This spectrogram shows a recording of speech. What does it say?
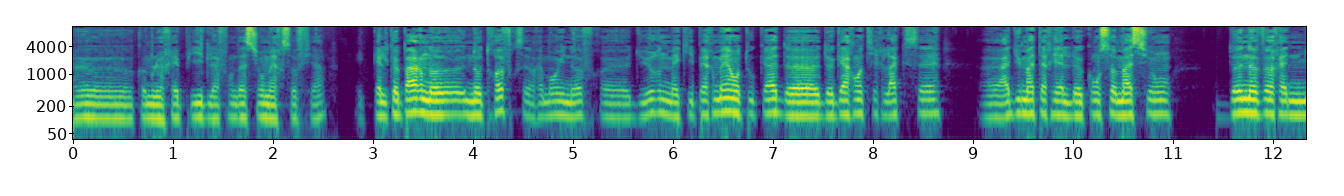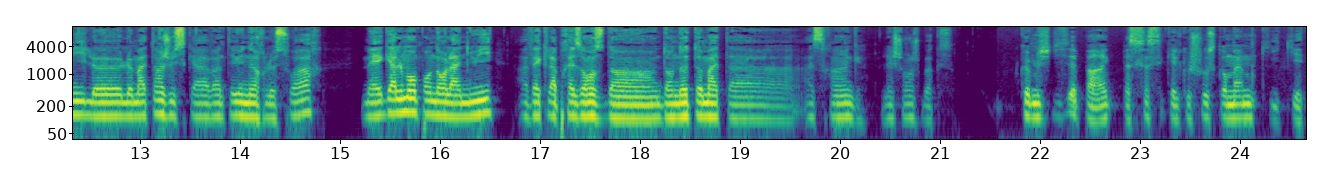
Euh, comme le répit de la Fondation Mère Sophia. Et quelque part, notre offre, c'est vraiment une offre euh, diurne, mais qui permet en tout cas de, garantir l'accès euh, à du matériel de consommation de 9h30 le, matin jusqu'à 21h le soir, mais également pendant la nuit avec la présence d'un automate à, à seringue, l'échange box. Comme je disais, pareil, parce que ça c'est quelque chose quand même qui, est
